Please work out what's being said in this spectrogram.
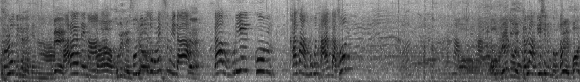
불러드려야 되나 네. 말아야 되나 아, 고민을 했죠. 고민을 조금 했습니다. 네. 나 우리의 꿈 가사 안 보고 다 한다. 손 어, 그래도 별로 안 계시는 건가? 네, 뭐한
